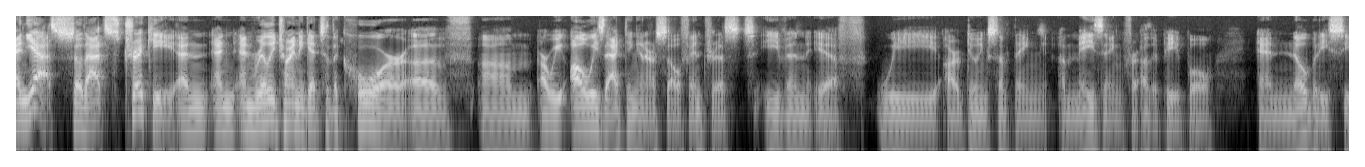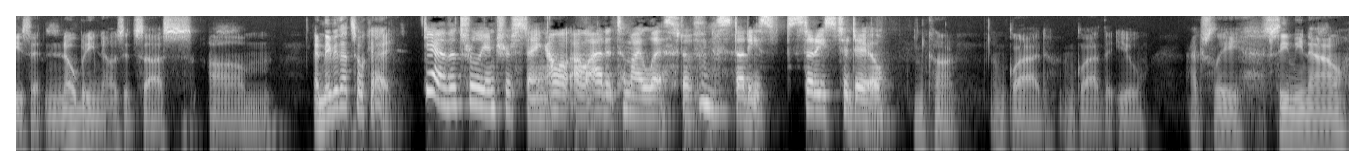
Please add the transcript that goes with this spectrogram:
and yes so that's tricky and and and really trying to get to the core of um, are we always acting in our self interest even if we are doing something amazing for other people and nobody sees it and nobody knows it's us um, and maybe that's okay. Yeah, that's really interesting. I'll, I'll add it to my list of studies studies to do. okay. I'm glad. I'm glad that you actually see me now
